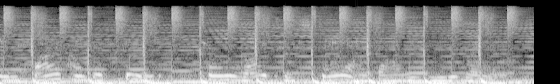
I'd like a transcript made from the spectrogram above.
In 500 feet, turn right to stay on Valley View Road.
